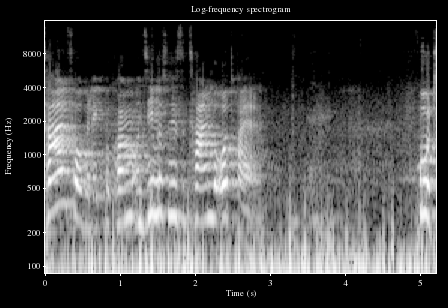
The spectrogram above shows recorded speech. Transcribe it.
Zahlen vorgelegt bekommen und Sie müssen diese Zahlen beurteilen. Gut,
